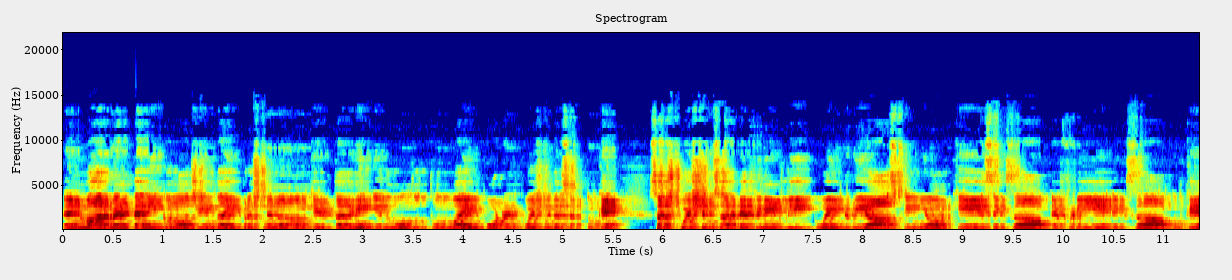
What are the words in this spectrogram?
Environment and ecology ಇಂದ ಈ ಪ್ರಶ್ನೆನ ನಾನು ಕೇಳ್ತಾ ಇದ್ದೀನಿ. ಇದು ಒಂದು ತುಂಬಾ ಇಂಪಾರ್ಟೆಂಟ್ ಕ್ವೆಶನ್ ಇದೆ sir okay such questions are definitely going to be asked in your K S exam F D A exam okay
